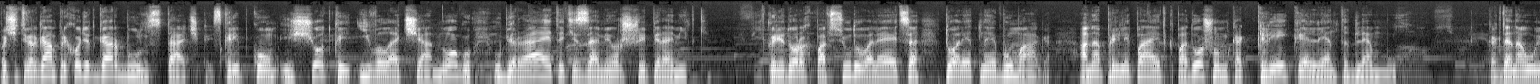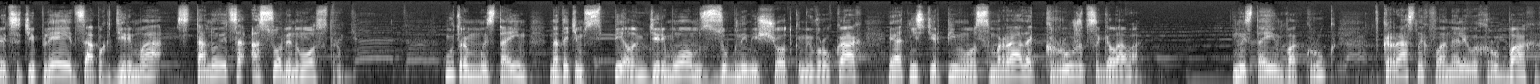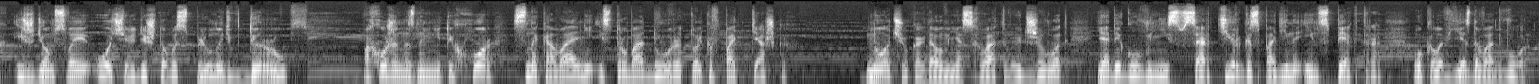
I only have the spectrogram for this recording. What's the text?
По четвергам приходит горбун с тачкой, скребком и щеткой и, волоча ногу, убирает эти замерзшие пирамидки. В коридорах повсюду валяется туалетная бумага. Она прилипает к подошвам, как клейкая лента для мух. Когда на улице теплеет, запах дерьма становится особенно острым. Утром мы стоим над этим спелым дерьмом с зубными щетками в руках, и от нестерпимого смрада кружится голова. Мы стоим вокруг красных фланелевых рубахах и ждем своей очереди, чтобы сплюнуть в дыру. Похоже на знаменитый хор с наковальни из трубадура, только в подтяжках. Ночью, когда у меня схватывает живот, я бегу вниз в сортир господина инспектора, около въезда во двор.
